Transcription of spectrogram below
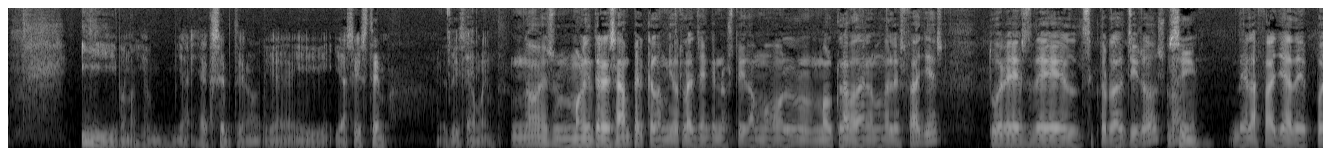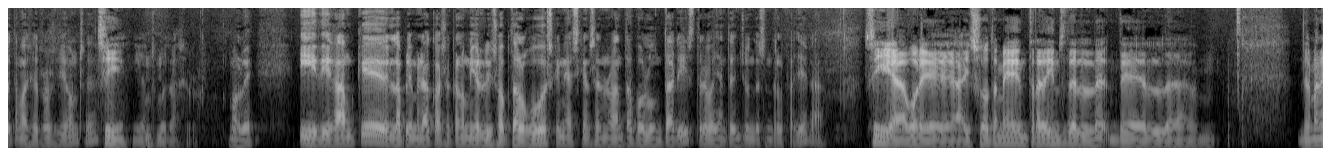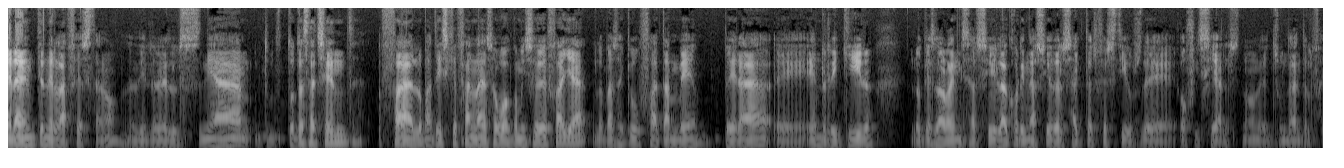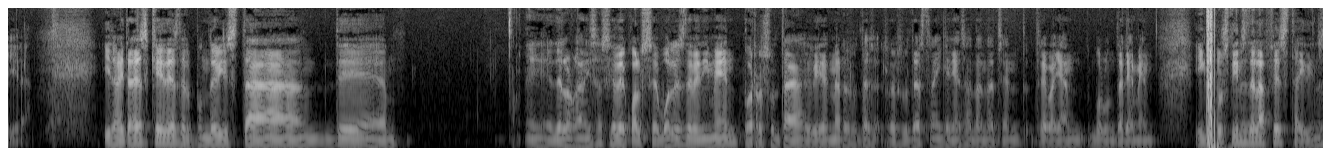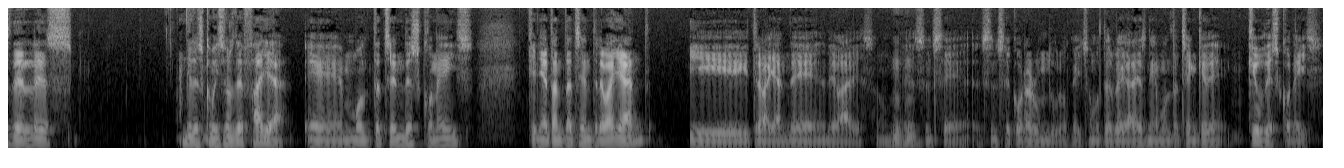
i, bueno, ja, ja, ja accepte, no? I, i, i així estem des d'aquest eh, moment. No, és molt interessant perquè potser la gent que no estiga molt, molt clavada en el món de les falles, tu eres del sector dels giros, no? Sí, de la falla de Poeta Mas i Ros Jones, eh? Sí, els Poeta Mas i Ros. Molt bé. I diguem que la primera cosa que potser li sobta a algú és que n'hi ha 190 voluntaris treballant en Juntes Central Fallera. Sí, a veure, això també entra dins del, del, de manera d'entendre la festa, no? És dir, els, ha, tota aquesta gent fa el mateix que fa en la seva comissió de falla, el que passa que ho fa també per a eh, enriquir el que és l'organització i la coordinació dels actes festius de, oficials no? de Junta del Fallera. I la veritat és que des del punt de vista de, eh, de l'organització de qualsevol esdeveniment, pues resulta, evidentment, resulta, resulta estrany que hi hagi tanta gent treballant voluntàriament. Inclús dins de la festa i dins de les, de les comissions de falla, eh, molta gent desconeix que hi ha tanta gent treballant i treballant de, de vegades, no? uh -huh. sense, sense cobrar un duro. Que això moltes vegades n'hi ha molta gent que, que ho desconeix.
